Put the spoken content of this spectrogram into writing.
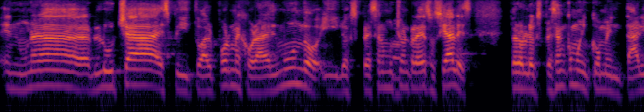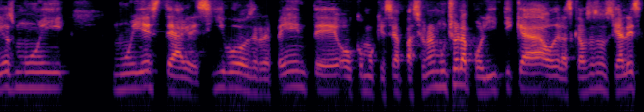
en una lucha espiritual por mejorar el mundo y lo expresan mucho en redes sociales, pero lo expresan como en comentarios muy, muy este, agresivos de repente o como que se apasionan mucho de la política o de las causas sociales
